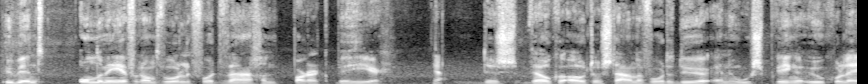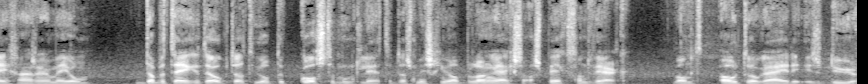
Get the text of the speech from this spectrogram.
U bent onder meer verantwoordelijk voor het wagenparkbeheer. Ja. Dus welke auto's staan er voor de deur en hoe springen uw collega's ermee om? Dat betekent ook dat u op de kosten moet letten. Dat is misschien wel het belangrijkste aspect van het werk. Want autorijden is duur.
